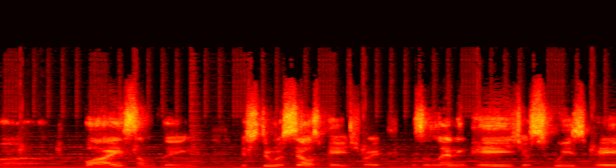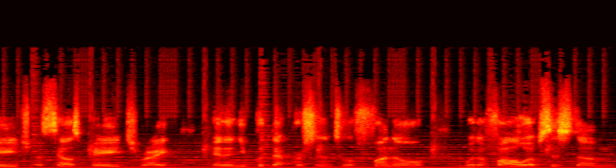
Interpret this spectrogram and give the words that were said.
uh, buy something is through a sales page, right? There's a landing page, a squeeze page, a sales page, right? And then you put that person into a funnel with a follow up system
